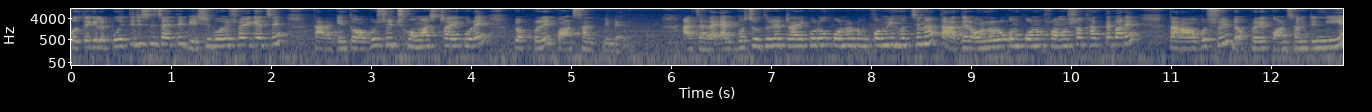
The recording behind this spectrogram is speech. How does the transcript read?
বলতে গেলে পঁয়ত্রিশের চাইতে বেশি বয়স হয়ে গেছে, তারা কিন্তু অবশ্যই ছ মাস ট্রাই করে ডক্টরের কনসাল্ট নেবেন। আর যারা এক বছর ধরে ট্রাই করেও কোনো রকমই হচ্ছে না, তাদের অন্যরকম কোনো সমস্যা থাকতে পারে, তারা অবশ্যই ডক্টরের কনসাল্ট নিয়ে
